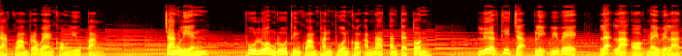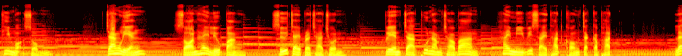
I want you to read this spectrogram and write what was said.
จากความระแวงของหลิวปัง จางเหลียง ผู้ล่วงรู้ถึงความผันผวนของอำนาจตั้งแต่ต้น เลือกที่จะปลีกวิเวกและลาออกในเวลาที่เหมาะสม จางเหลียง สอนให้หลิวปัง ซื้อใจประชาชน เปลี่ยนจากผู้นำชาวบ้านให้มีวิสัยทัศน์ของจักรพรรดิและ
